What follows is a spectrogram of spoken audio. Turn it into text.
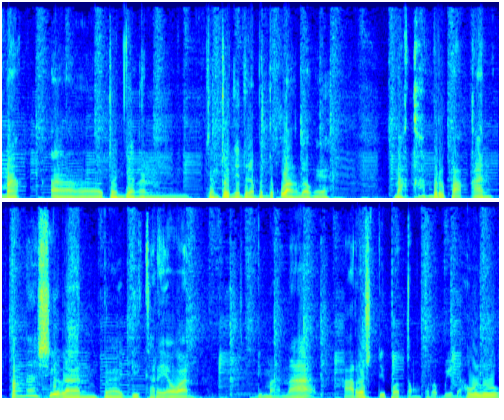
mak uh, tunjangan tentunya dalam bentuk uang dong ya maka merupakan penghasilan bagi karyawan, di mana harus dipotong terlebih dahulu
